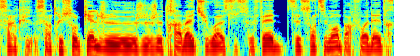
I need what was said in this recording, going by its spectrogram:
c'est un, un, truc sur lequel je, je, je, travaille tu vois ce fait ce sentiment parfois d'être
